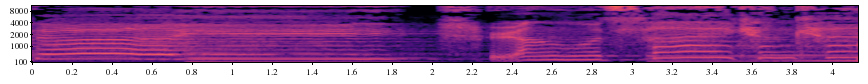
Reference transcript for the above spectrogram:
可以，让我再看看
